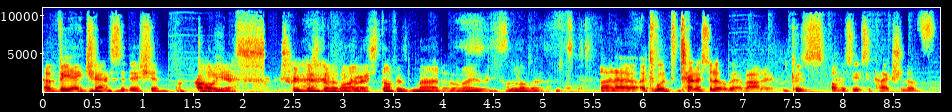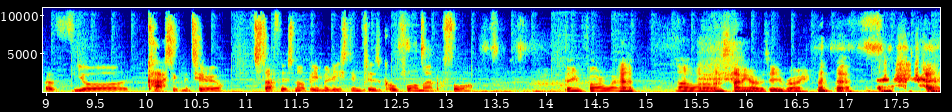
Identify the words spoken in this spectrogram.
a VHS edition? Oh yes, People still That'd be buy great. this stuff is mad. It's amazing. I love it. I know. Uh, Well, tell us a little bit about it because obviously it's a collection of, of your classic material, stuff that's not been released in physical format before. Being far away. Adam? Oh, I was handing over to you, bro.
